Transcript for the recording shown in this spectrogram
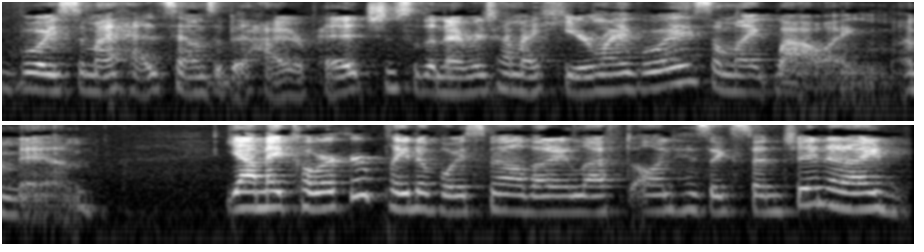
voice in my head sounds a bit higher pitched, and so then every time I hear my voice, I'm like, wow, I'm a man. Yeah, my coworker played a voicemail that I left on his extension, and I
